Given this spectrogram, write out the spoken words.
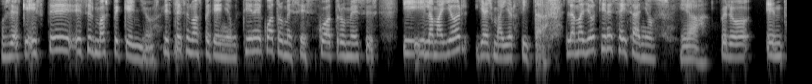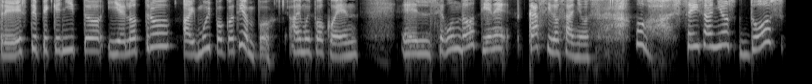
O sea que este es el más pequeño. Este es el más pequeño. Tiene cuatro meses. Cuatro meses. Y, y la mayor ya es mayorcita. La mayor tiene seis años. Ya, pero entre este pequeñito y el otro hay muy poco tiempo. Hay muy poco. En el segundo tiene casi dos años. Oh, seis años, dos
